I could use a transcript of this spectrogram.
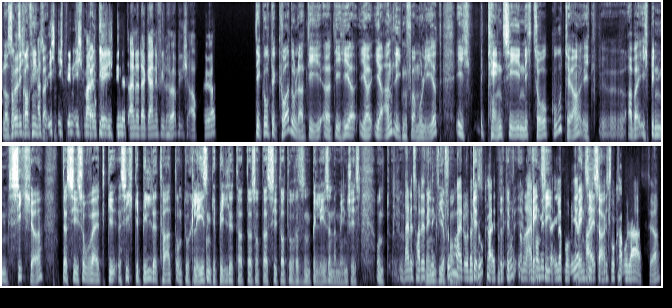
lass uns darauf hinweisen. also ich, ich bin, ich meine, okay, die- ich bin jetzt einer, der gerne viel Hörbücher auch hört. Die gute Cordula, die, äh, die hier ihr, ihr Anliegen formuliert, ich kenne sie nicht so gut, ja, ich, äh, aber ich bin sicher, dass sie soweit ge sich gebildet hat und durch Lesen gebildet hat, also dass sie da durchaus ein belesener Mensch ist. Und äh, Nein, das hat jetzt wenn nichts mit Dummheit oder Klugheit zu tun, äh, sondern wenn einfach mit sie- der Elaboriertheit sagt- des Vokabulars, ja.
